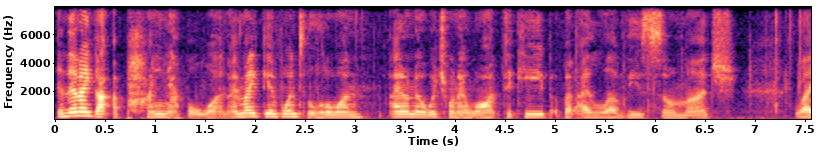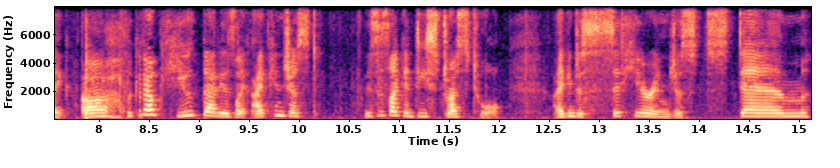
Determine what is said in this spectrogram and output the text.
And then I got a pineapple one. I might give one to the little one. I don't know which one I want to keep, but I love these so much. Like, oh, look at how cute that is. Like, I can just, this is like a de-stress tool. I can just sit here and just stem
